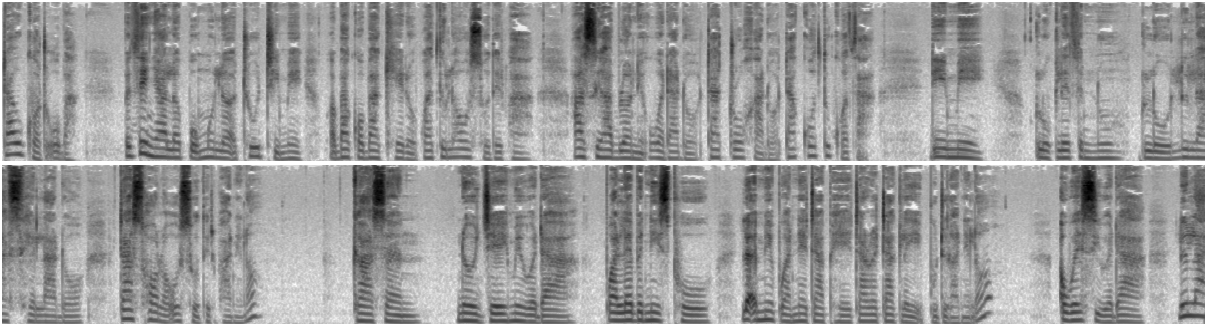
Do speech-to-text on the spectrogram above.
ta u ko do ba. ပစိညာလပုံမှုလအထူးတီမေဝဘကောဘခဲတော့ဝါသူလောဆိုတဲ့ဖာအာစီဟာဘလောနေဩဝဒါတော့တာထရခါတော့တာကောတုကောစာဒီမေ ကလုကလေသနူကလုလူလာဆဲလာတော့တတ်ဟောလို့ဆိုတဲ့ဖာနေလို့ဂါဆန်နိုဂျေမီဝဒါပွာလေဘနီစ်ဖိုလက်အမြပွာနေတာဖဲဒါရတာကလေးပူတကနေလို့အဝဲစီဝဒါလူလာ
